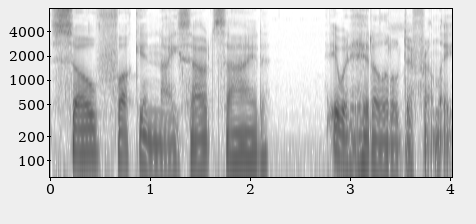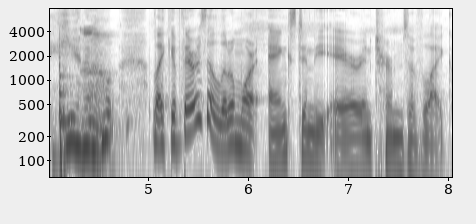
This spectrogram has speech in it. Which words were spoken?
so fucking nice outside, it would hit a little differently. You know, like if there was a little more angst in the air in terms of like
